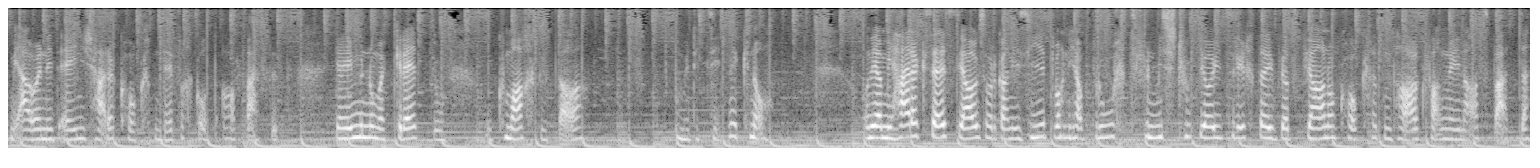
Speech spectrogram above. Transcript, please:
mich auch nicht einmal hergehockt und einfach Gott angebetet. Ich habe immer nur geredet und, gemacht und da und mir die Zeit nicht genommen. Und ich habe mich hergesetzt, ich alles organisiert, was ich brauchte, um mein Studio einzurichten. Ich bin ans Piano gehockt und habe angefangen, ihn anzubeten.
